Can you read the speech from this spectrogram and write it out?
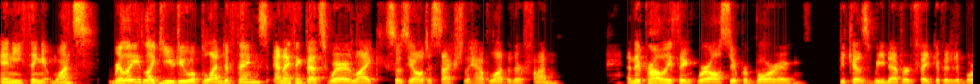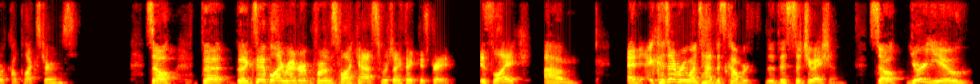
anything at once, really. Like you do a blend of things. And I think that's where like sociologists actually have a lot of their fun. And they probably think we're all super boring because we never think of it in more complex terms. So the the example I read right before this podcast, which I think is great, is like um, and because everyone's had this cover this situation so you're you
